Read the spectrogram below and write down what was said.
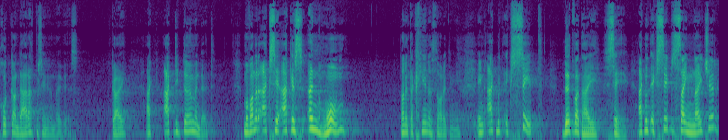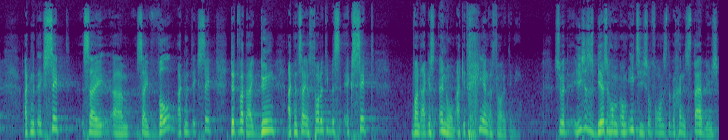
God kan 30% in my wees. OK. Ek ek determine dit. Maar wanneer ek sê ek is in hom, dan het ek geen authority nie. En ek moet accept dit wat hy sê. Ek moet accept sy nature. Ek moet accept sy ehm um, sy wil. Ek moet accept dit wat hy doen. Ek moet sy authority accept want ek is in hom. Ek het geen authority nie. So Jesus is besig om om iets hierso vir ons te begin establish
